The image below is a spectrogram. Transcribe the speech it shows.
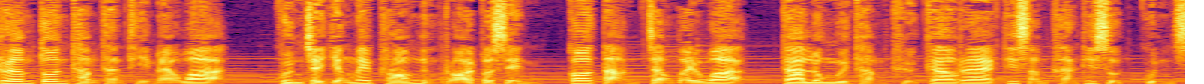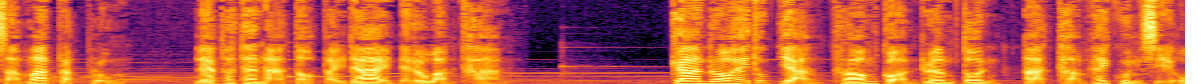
เริ่มต้นทำทันทีแม้ว่า คุณจะยังไม่พร้อม 100%ก็ตามจำไว้ว่าการลงมือทำคือก้าวแรกที่สำคัญที่สุดคุณสามารถปรับปรุง และพัฒนาต่อไปได้ในระหว่างทาง การรอให้ทุกอย่างพร้อมก่อนเริ่มต้นอาจทำให้คุณเสียโอ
